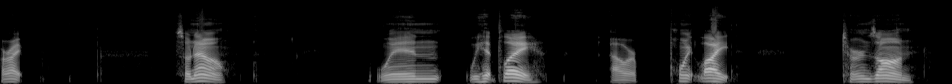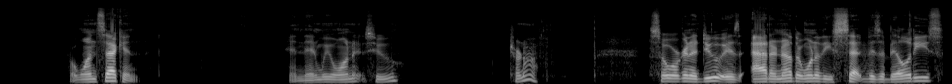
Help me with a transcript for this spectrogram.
All right. So now, when we hit play, our point light turns on for one second, and then we want it to turn off. So what we're going to do is add another one of these set visibilities.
